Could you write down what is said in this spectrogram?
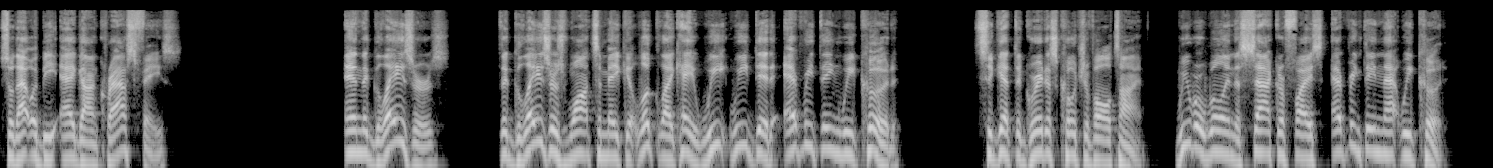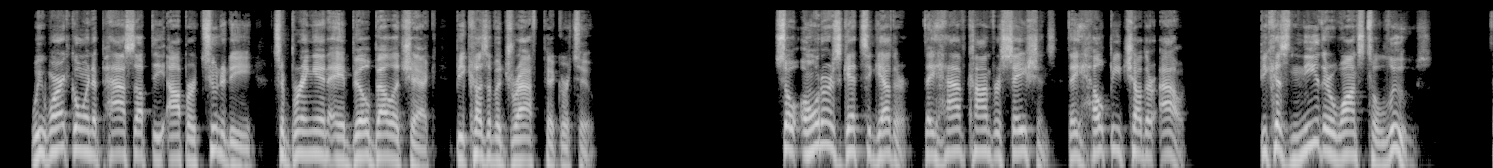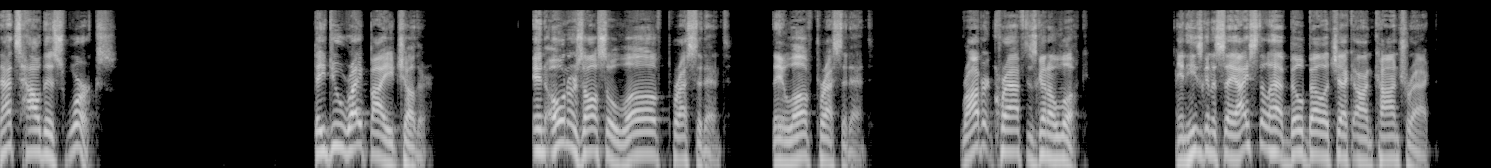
So that would be egg on Kraft's face. And the Glazers, the Glazers want to make it look like, hey, we we did everything we could to get the greatest coach of all time. We were willing to sacrifice everything that we could. We weren't going to pass up the opportunity to bring in a Bill Belichick because of a draft pick or two. So owners get together, they have conversations, they help each other out because neither wants to lose. That's how this works. They do right by each other. And owners also love precedent. They love precedent. Robert Kraft is going to look and he's going to say, I still have Bill Belichick on contract.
